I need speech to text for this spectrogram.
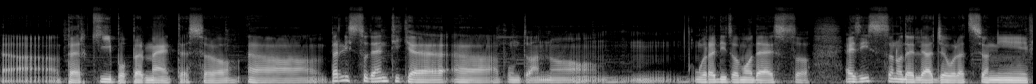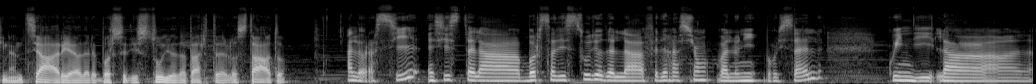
uh, per chi può permetterselo. Uh, per gli studenti che uh, appunto hanno um, un reddito modesto, esistono delle agevolazioni finanziarie, delle borse di studio da parte dello Stato? Allora sì, esiste la borsa di studio della Fédération Wallonie-Bruxelles quindi la,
